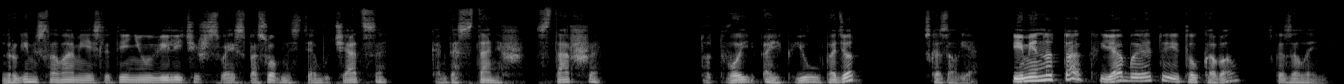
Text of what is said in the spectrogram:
Другими словами, если ты не увеличишь свои способности обучаться, когда станешь старше, то твой IQ упадет, — сказал я. — Именно так я бы это и толковал, — сказал Энди.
